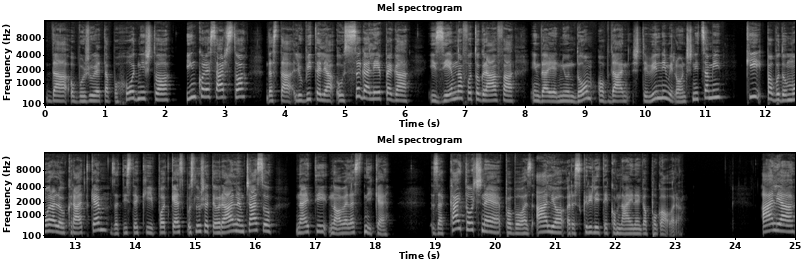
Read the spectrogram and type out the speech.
da obožujeta pohodništvo in kolesarstvo, da sta ljubitelja vsega lepega izjemna fotografa in da je njun dom obdan številnimi lončnicami, ki pa bodo morale v kratkem, za tiste, ki podcast poslušate v realnem času, najti nove lastnike. Zakaj točneje, pa bo z Aljo razkrili tekom najnega pogovora. Alja,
